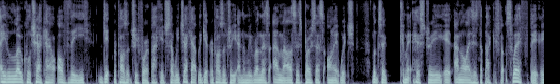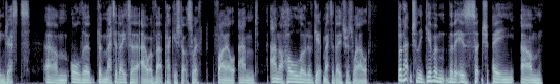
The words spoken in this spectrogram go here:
a local checkout of the Git repository for a package. So we check out the Git repository and then we run this analysis process on it, which looks at commit history. It analyzes the package.swift. It ingests um, all the, the metadata out of that package.swift file and and a whole load of Git metadata as well. But actually, given that it is such a um,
